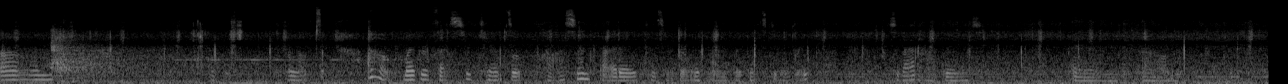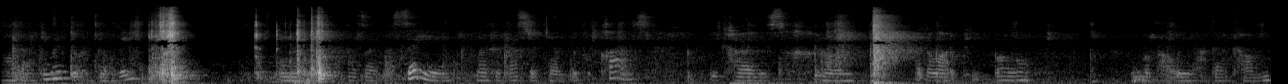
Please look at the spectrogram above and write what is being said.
Um. Oh, my professor canceled class on Friday because we're going home for Thanksgiving break. So that happened. And, um, back in my dorm building. And as I was saying, my professor canceled the class because, um, like a lot of people were probably not gonna come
